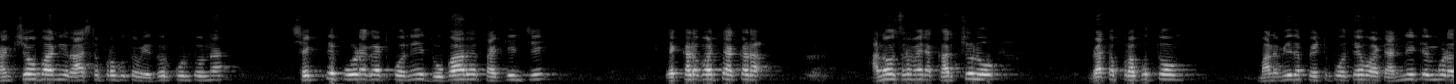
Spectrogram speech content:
సంక్షోభాన్ని రాష్ట్ర ప్రభుత్వం ఎదుర్కొంటున్నా శక్తి కూడగట్టుకొని దుబారా తగ్గించి ఎక్కడ పడితే అక్కడ అనవసరమైన ఖర్చులు గత ప్రభుత్వం మన మీద పెట్టిపోతే వాటి అన్నిటిని కూడా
